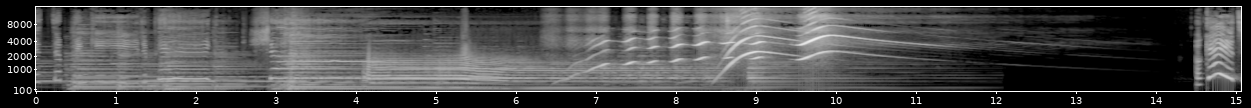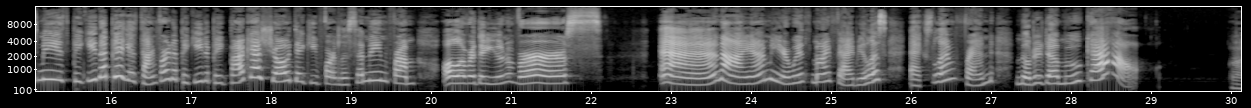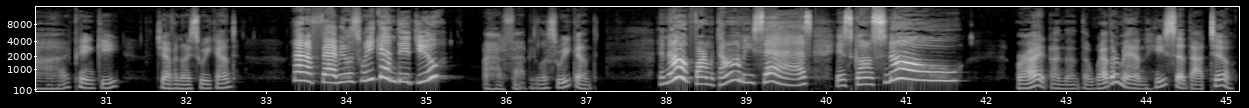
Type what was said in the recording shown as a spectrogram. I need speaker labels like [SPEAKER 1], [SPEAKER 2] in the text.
[SPEAKER 1] It's the Pinky the Pig Show. Okay, it's me, it's Piggy the Pig. It's time for the Piggy the Pig podcast show. Thank you for listening from all over the universe. And I am here with my fabulous, excellent friend, Mildred the Moo Cow.
[SPEAKER 2] Hi, Pinky. Did you have a nice weekend?
[SPEAKER 1] Had a fabulous weekend, did you?
[SPEAKER 2] I had a fabulous weekend.
[SPEAKER 1] And now Farmer Tommy says it's gonna snow.
[SPEAKER 2] Right, and the, the weatherman, he said that too.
